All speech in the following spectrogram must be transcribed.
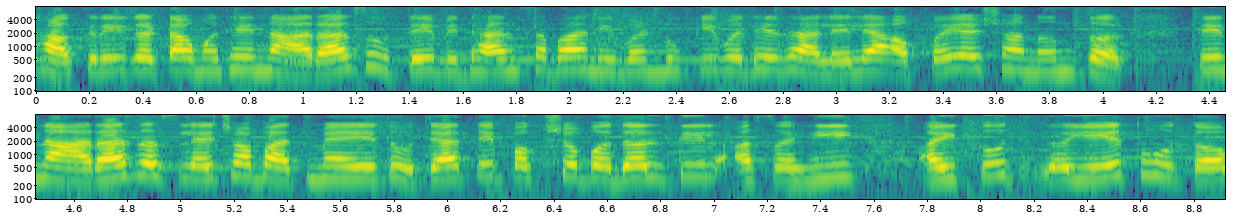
ठाकरे गटामध्ये नाराज होते. विधानसभा निवडणुकीमध्ये झालेल्या अपयशानंतर ते नाराज असल्याच्या बातम्या येत होत्या. ते पक्ष बदलतील असंही ऐकत येत होतं.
